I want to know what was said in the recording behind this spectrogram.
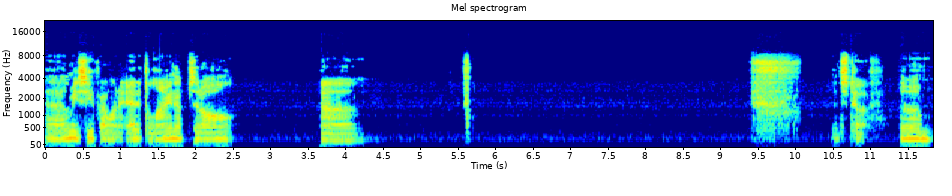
Uh, let me see if I want to edit the lineups at all. Um, It's tough. Um,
